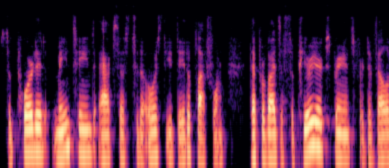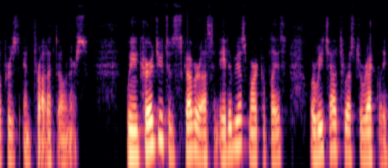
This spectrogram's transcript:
supported, maintained access to the OSDU data platform that provides a superior experience for developers and product owners. We encourage you to discover us in AWS Marketplace or reach out to us directly,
